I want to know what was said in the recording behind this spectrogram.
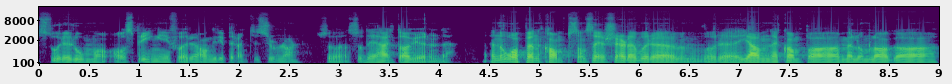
store rom å, å springe i for angriperne til Surnadal. Så, så, det er helt avgjørende. En åpen kamp, som jeg ser det, har vært jevne kamper mellom lagene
